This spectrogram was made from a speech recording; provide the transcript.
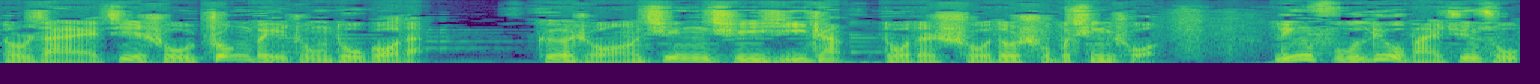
都是在接受装备中度过的。各种旌旗仪仗多得数都数不清楚，灵府六百军卒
